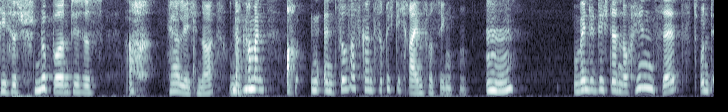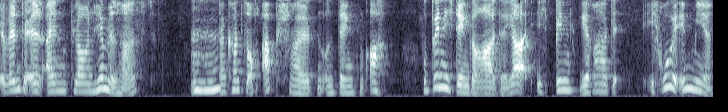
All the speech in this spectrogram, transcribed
dieses Schnuppern, dieses, ach, herrlich, ne? Und dann mhm. kann man, auch in, in, sowas kannst du richtig rein versinken. Mhm. Und wenn du dich dann noch hinsetzt und eventuell einen blauen Himmel hast, mhm. dann kannst du auch abschalten und denken, ach, wo bin ich denn gerade? Ja, ich bin gerade, ich ruhe in mir.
